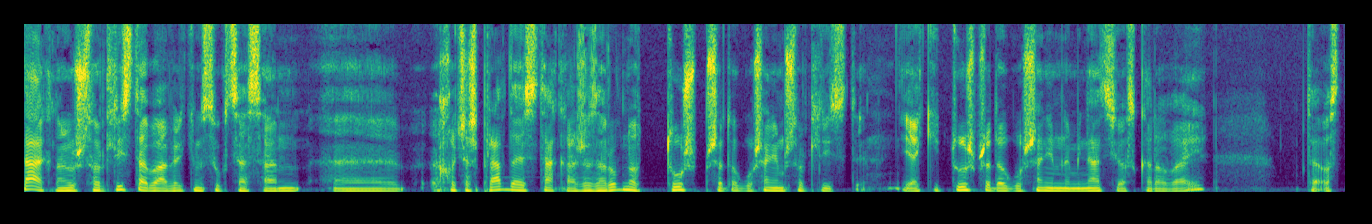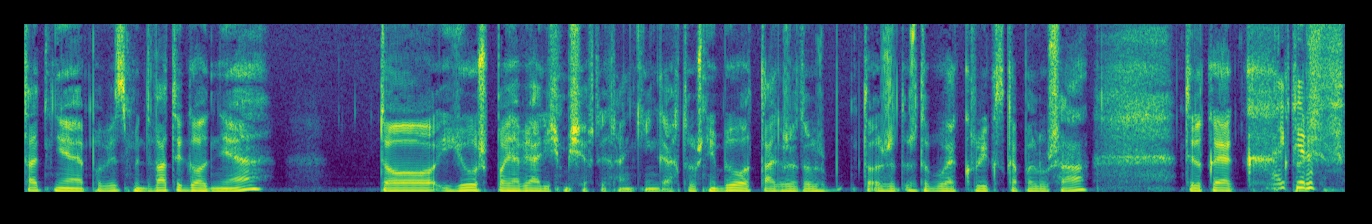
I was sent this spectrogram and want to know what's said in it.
Tak, no już shortlista była wielkim sukcesem, e, chociaż prawda jest taka, że zarówno tuż przed ogłoszeniem shortlisty, jak i tuż przed ogłoszeniem nominacji Oscarowej, te ostatnie powiedzmy dwa tygodnie to już pojawialiśmy się w tych rankingach. To już nie było tak, że to, już, to, że, że to był jak królik z kapelusza, tylko jak... Najpierw ktoś...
